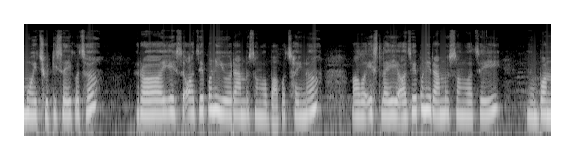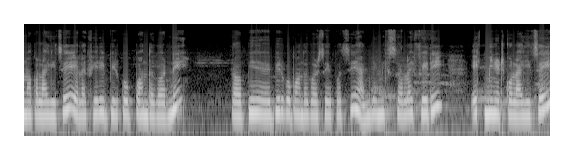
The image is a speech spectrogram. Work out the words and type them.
मही छुटिसकेको छ। र यस अझै पनि यो राम्रोसँग भएको छैन। अब यसलाई अझै पनि राम्रोसँग चाहिँ बन्नको लागि चाहिँ यसलाई फेरि बिर्को बन्द गर्ने र बि बिर्को बन्द गरिसकेपछि हामीले मिक्सरलाई फेरि एक मिनटको लागि चाहिँ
